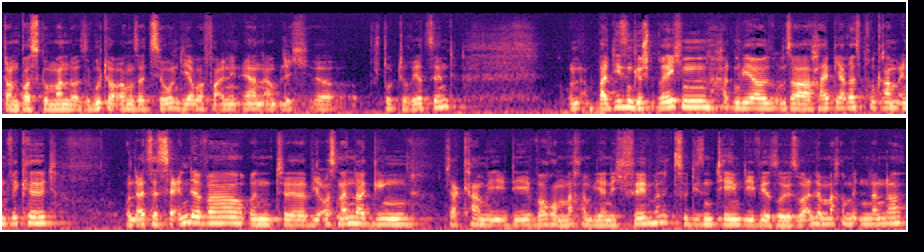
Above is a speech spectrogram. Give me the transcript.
Don Bosco Mando, also gute Organisationen, die aber vor allem ehrenamtlich äh, strukturiert sind. Und bei diesen Gesprächen hatten wir unser Halbjahresprogramm entwickelt. Und als es zu Ende war und äh, wir auseinandergingen, da kam die Idee, warum machen wir nicht Filme zu diesen Themen, die wir sowieso alle machen miteinander,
